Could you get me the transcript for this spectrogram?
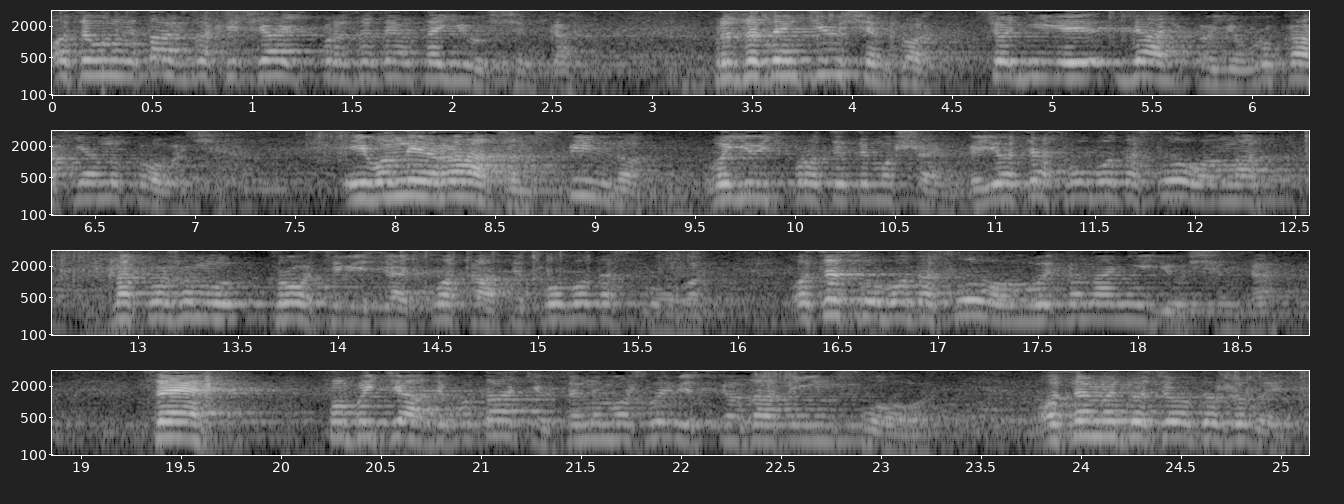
Оце вони так захищають президента Ющенка. Президент Ющенко сьогодні є лялькою в руках Януковича. І вони разом спільно воюють проти Тимошенка. І оця свобода слова у нас на кожному кроці висять плакати Свобода слова. Оце свобода слова у виконанні Ющенка. Це побиття депутатів, це неможливість сказати їм слово. Оце ми до цього дожились.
